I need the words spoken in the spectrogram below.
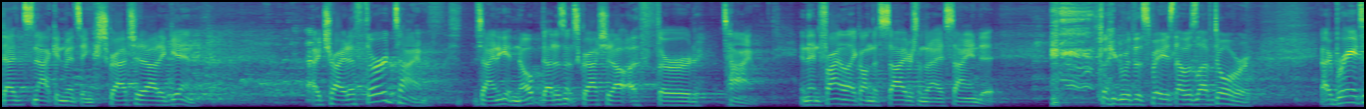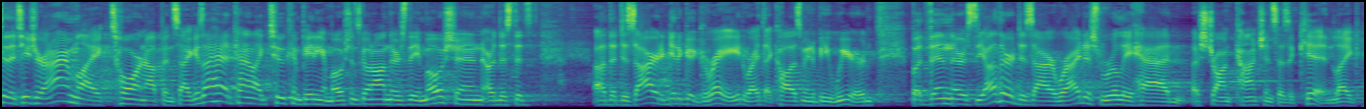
That's not convincing. Scratch it out again. I tried a third time. Sign again. Nope, that doesn't scratch it out a third time. And then finally, like on the side or something, I signed it. like with the space that was left over. I bring it to the teacher, and I'm like torn up inside because I had kind of like two competing emotions going on. There's the emotion or this, this uh, the desire to get a good grade, right, that caused me to be weird. But then there's the other desire where I just really had a strong conscience as a kid. Like,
